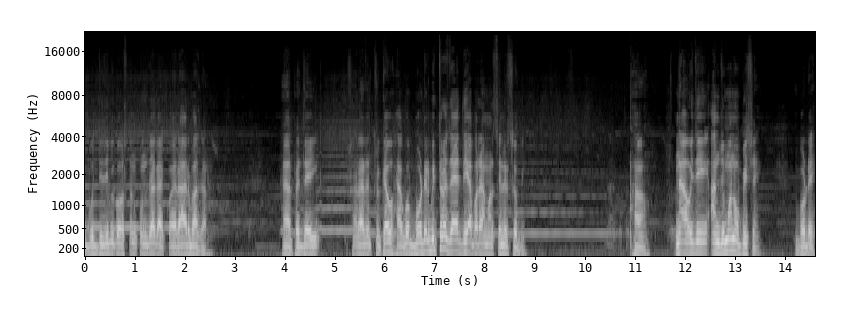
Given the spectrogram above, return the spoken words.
বুদ্ধিজীবী কবরস্থান কোন জায়গায়? কয়, রায়ের বাজার। হ্যাঁ ফের দেই, সারা রাত্র কেউ হ্যাঁ বোর্ডের ভিতরে যায়, দিয়া পরে আমার ছেলের ছবি। হ্যাঁ। না, ওই যে আঞ্জুমান অফিসে, বোর্ডে।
